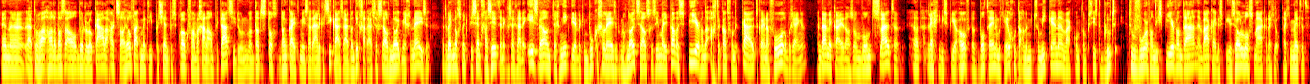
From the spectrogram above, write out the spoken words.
En uh, ja, toen hadden, was al door de lokale arts al heel vaak met die patiënt besproken van we gaan een amputatie doen. Want dat is toch, dan kan je tenminste uiteindelijk het ziekenhuis uit. Want dit gaat uit zichzelf nooit meer genezen. En toen ben ik nog eens met de patiënt gaan zitten en ik gezegd, nou, er is wel een techniek, die heb ik in boeken gelezen, heb ik nog nooit zelfs gezien. Maar je kan een spier van de achterkant van de kuit kan je naar voren brengen. En daarmee kan je dan zo'n wond sluiten. En dan leg je die spier over dat bot heen. Dan moet je heel goed de anatomie kennen. Waar komt dan precies de bloedtoevoer van die spier vandaan? En waar kan je de spier zo losmaken dat je, dat je met het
